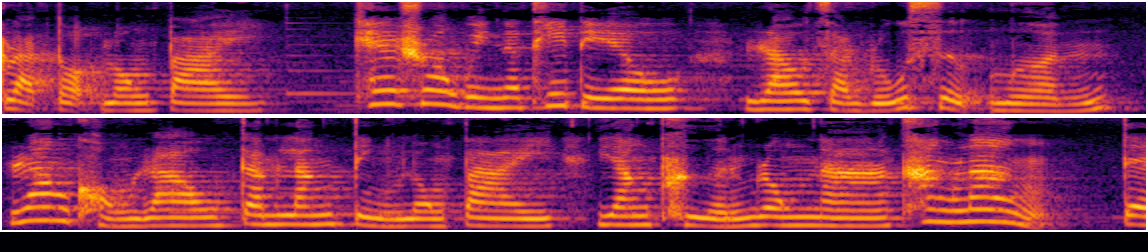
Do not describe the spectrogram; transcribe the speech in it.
กระโดดลงไป แค่ช่วงวินาทีเดียว เราจะรู้สึกเหมือน ร่างของเรากำลังติ่งลงไป ยังผืนรงนาข้างล่าง แต่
